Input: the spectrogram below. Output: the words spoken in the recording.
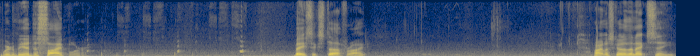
We're to be a discipler. Basic stuff, right? All right, let's go to the next scene.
